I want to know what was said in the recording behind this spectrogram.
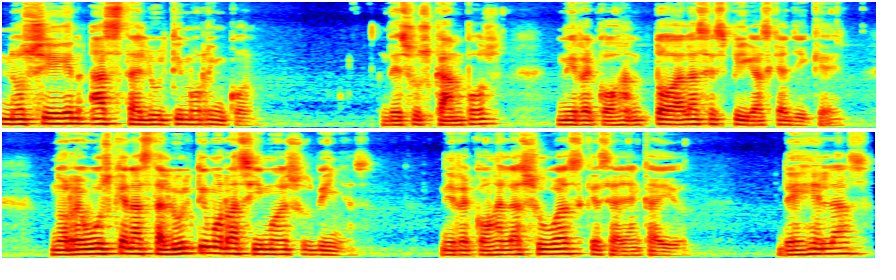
no siguen hasta el último rincón de sus campos, ni recojan todas las espigas que allí queden. No rebusquen hasta el último racimo de sus viñas, ni recojan las uvas que se hayan caído. Déjenlas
